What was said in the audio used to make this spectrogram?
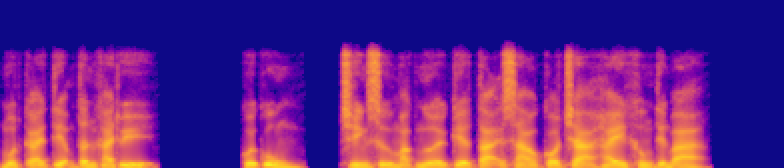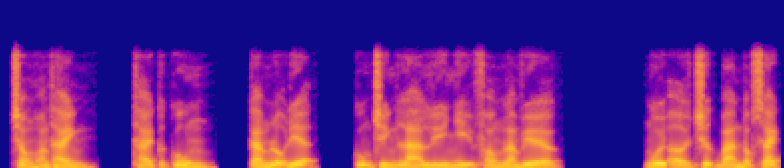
một cái tiệm tân khai thủy. Cuối cùng, trình sử mặc người kia tại sao có trả hay không tiền ba. Trong hoàng thành, Thái Cực Cung, Cam Lộ Điện, cũng chính là Lý Nhị phòng làm việc. Ngồi ở trước bàn đọc sách,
